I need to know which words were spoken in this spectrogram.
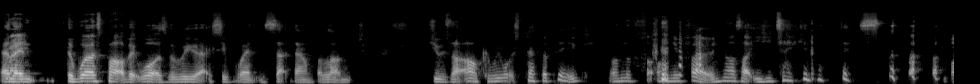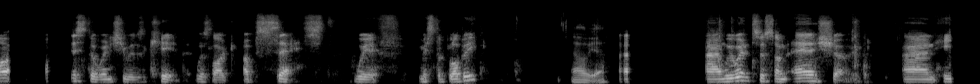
And Right. then the worst part of it was when we actually went and sat down for lunch. She was like, "Oh, can we watch Peppa Pig on the on your phone?" I was like, "You taking this?" Sister, when she was a kid, was like obsessed with Mr. Blobby. Oh yeah, And we went to some air show, and he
